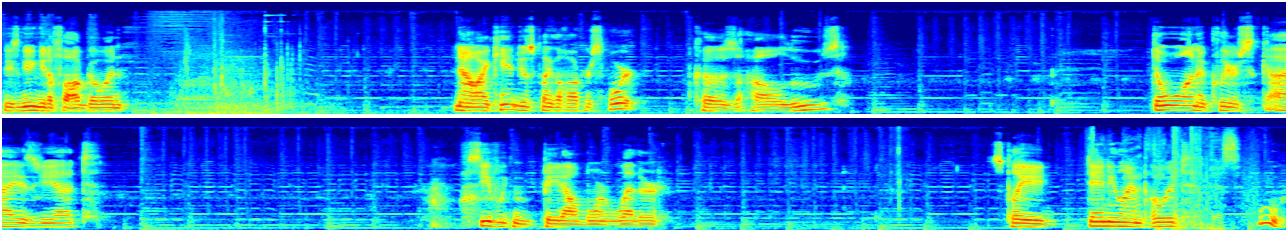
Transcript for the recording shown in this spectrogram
He's gonna get a fog going. Now, I can't just play the Hawker Support, because I'll lose. Don't want to clear skies yet. See if we can bait out more weather. Let's play Dandelion Poet. Ooh,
